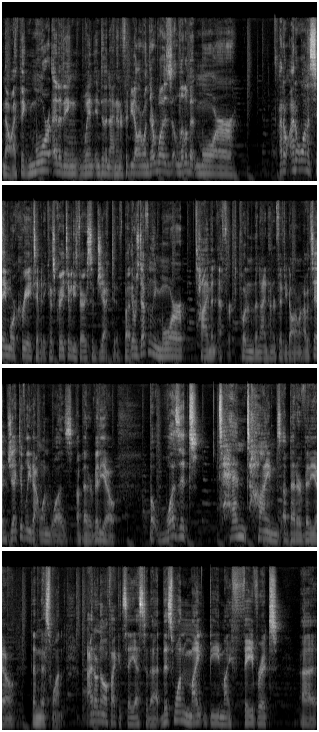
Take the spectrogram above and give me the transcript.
no, I think more editing went into the $950 one. There was a little bit more I don't I don't want to say more creativity because creativity is very subjective, but there was definitely more time and effort put into the $950 one. I would say objectively that one was a better video, but was it 10 times a better video than this one? I don't know if I could say yes to that. This one might be my favorite uh,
